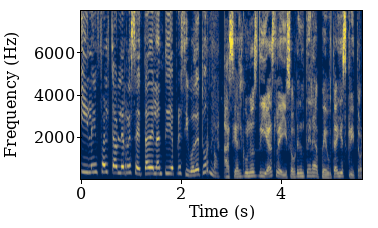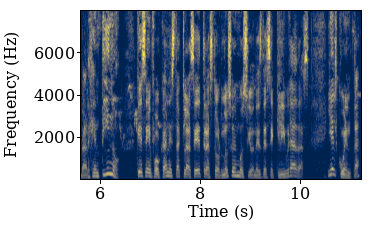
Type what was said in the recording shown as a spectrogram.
y la infaltable receta del antidepresivo de turno. Hace algunos días leí sobre un terapeuta y escritor argentino que se enfoca en esta clase de trastornos o emociones desequilibradas. Y él cuenta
